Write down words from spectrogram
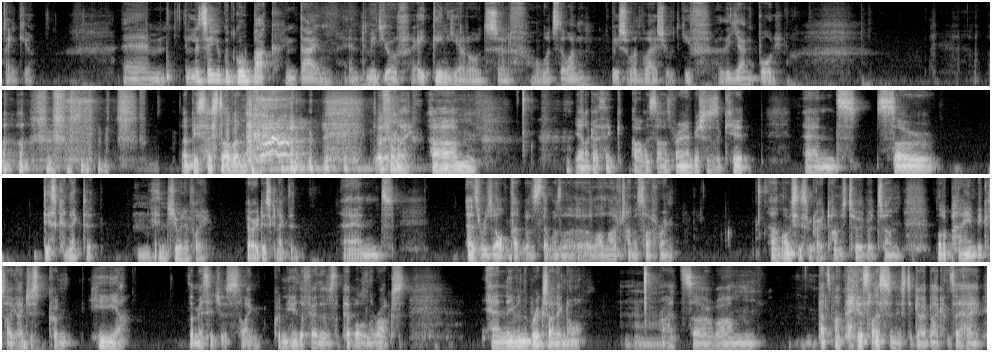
Thank you. Um, let's say you could go back in time and meet your 18 year old self. What's the one piece of advice you would give the young Paul? Don't be so stubborn. Definitely. Um, yeah, like I think I was I was very ambitious as a kid, and so disconnected mm. intuitively, very disconnected, and as a result, that was that was a, a lifetime of suffering. Um, obviously, some great times too, but um, a lot of pain because I, I just couldn't hear the messages. So I couldn't hear the feathers, the pebbles, and the rocks and even the bricks I'd ignore. Mm. Right. So um, that's my biggest lesson is to go back and say, hey,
